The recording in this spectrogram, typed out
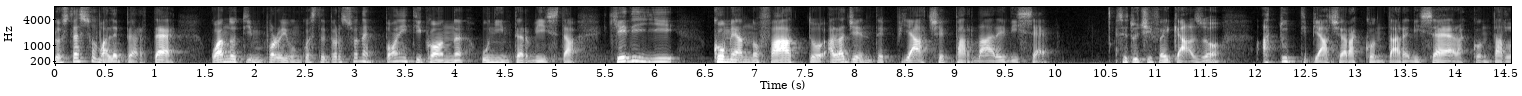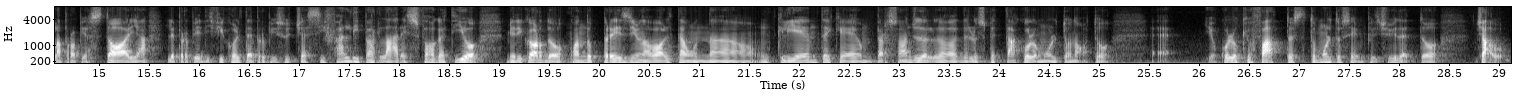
lo stesso vale per te. Quando ti provi con queste persone, poniti con un'intervista, chiedigli come hanno fatto. Alla gente piace parlare di sé. Se tu ci fai caso, a tutti piace raccontare di sé, raccontare la propria storia, le proprie difficoltà, i propri successi. Falli parlare, sfogati. Io mi ricordo quando presi una volta un, uh, un cliente che è un personaggio dello, dello spettacolo molto noto. Eh, io quello che ho fatto è stato molto semplice. Io ho detto, ciao,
